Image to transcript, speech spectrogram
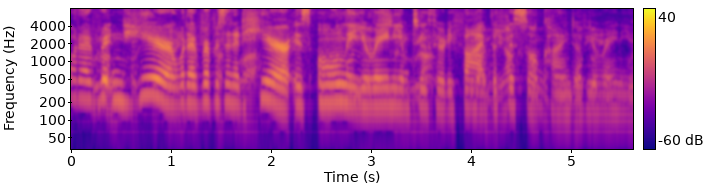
what I've written here, what I've represented here, is only uranium 235, the fissile kind of uranium.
